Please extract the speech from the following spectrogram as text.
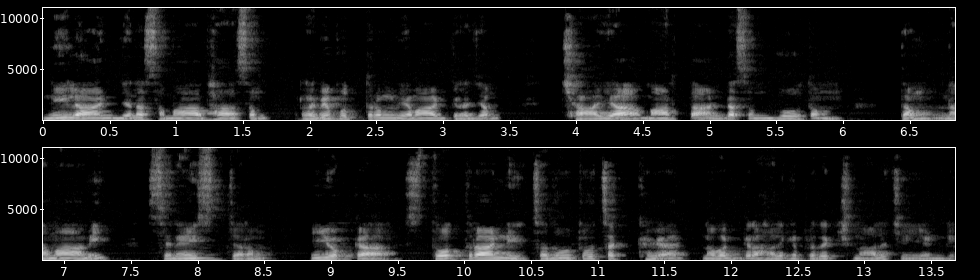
నీలాంజన సమాభాసం రవిపుత్రం యమాగ్రజం ఛాయా మార్తాండ సంభూతం తం నమామి శనైశ్చరం. ఈ యొక్క స్తోత్రాన్ని చదువుతూ చక్కగా నవగ్రహాలకి ప్రదక్షిణాలు చేయండి.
